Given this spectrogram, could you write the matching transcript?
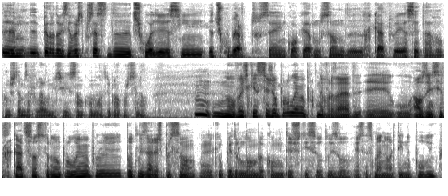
Hum, Pedro Adão e Silva, este processo de, de, escolha, assim, a descoberto, sem qualquer noção de recato, é aceitável quando estamos a falar de uma instituição como o Tribunal Constitucional? Hum, não vejo que esse seja o problema, porque na verdade eh, a ausência de recato só se tornou um problema por, eh, por utilizar a expressão eh, que o Pedro Lomba, com muita justiça, utilizou esta semana no artigo no público,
